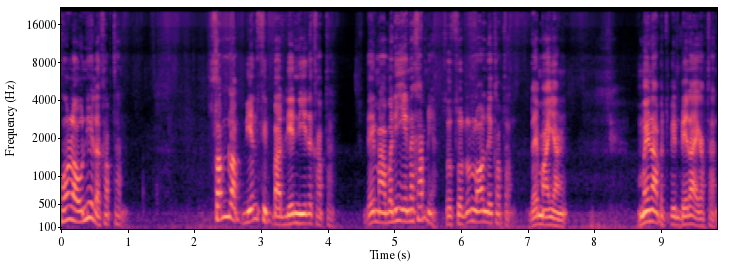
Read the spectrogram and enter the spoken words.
ของเรานี่แหละครับท่านสำหรับเหรียญสิบบาทเหรียญนี้นะครับท่านได้มาวันนี้เองนะครับเนี่ย สดๆร้อนๆเลยครับท่านได้มาอย่าง ไม่น่าจะเป็นไปได้ครับท่าน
